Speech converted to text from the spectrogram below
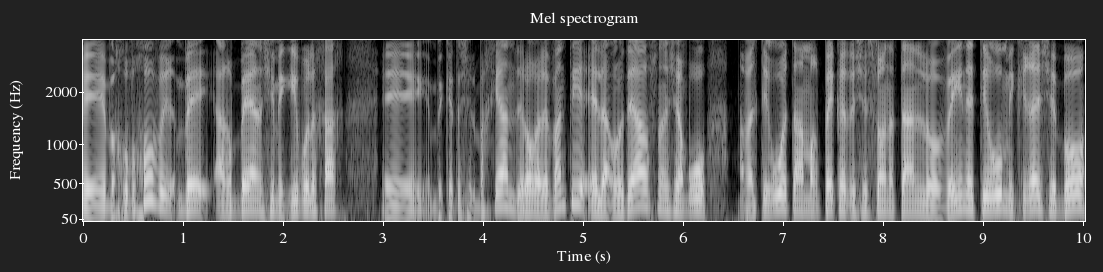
אה, וכו' וכו', והרבה אנשים הגיבו לכך אה, בקטע של בכיין, זה לא רלוונטי, אלא אוהדי ארסנל שאמרו, אבל תראו את המרפק הזה שסון נתן לו, והנה תראו מקרה שבו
